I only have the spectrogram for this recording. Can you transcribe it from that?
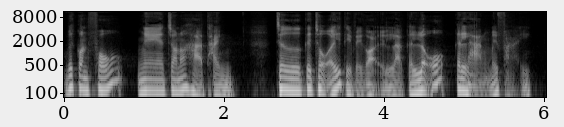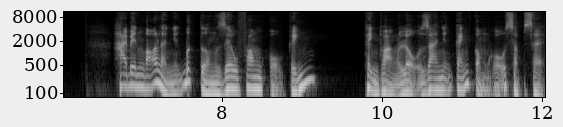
với con phố nghe cho nó hà thành, chứ cái chỗ ấy thì phải gọi là cái lỗ, cái làng mới phải. Hai bên ngõ là những bức tường rêu phong cổ kính, thỉnh thoảng lộ ra những cánh cổng gỗ sập sể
